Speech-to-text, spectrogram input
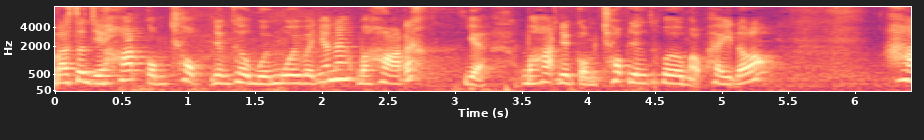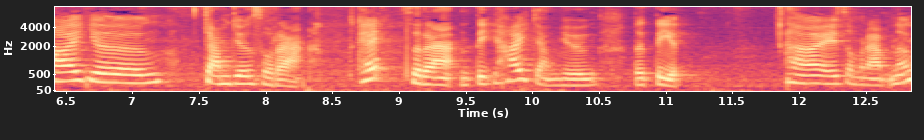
បើសិនជាហត់កុំឈប់យើងធ្វើមួយមួយវិញណាបើហត់ណា yeah បើហត់យើងកុំឈប់យើងធ្វើ20ដងហើយយើងចាំយើងសូរ៉ា okayសូរ៉ាបន្តិចហើយចាំយើងទៅទៀតហើយសម្រាប់ហ្នឹង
